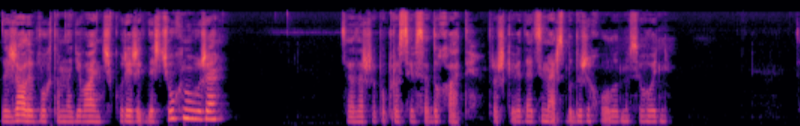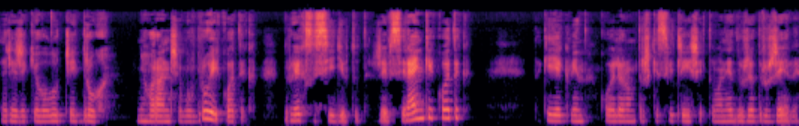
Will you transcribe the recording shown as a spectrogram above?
Лежали вдвох там на диванчику, рижик десь чухнув уже. Цезар вже попросився до хати. Трошки, видать, змерз, бо дуже холодно сьогодні. Це рижик його лучший друг. У нього раніше був другий котик, других сусідів тут жив сіренький котик, такий, як він, кольором трошки світліший, то вони дуже дружили.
